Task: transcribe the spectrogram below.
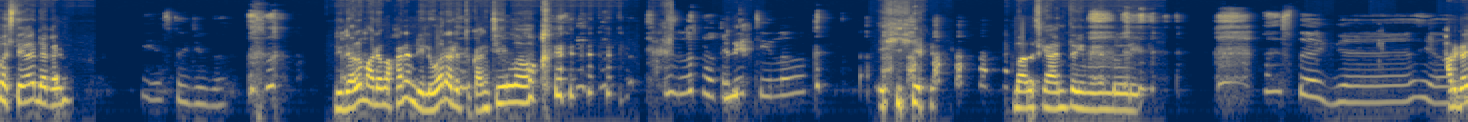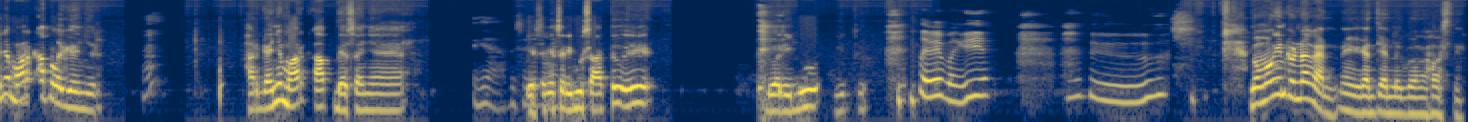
Pasti ada kan? Iya setuju gue di dalam ada makanan di luar ada tukang cilok. Lu makan cilok. Iya. Males ngantri pengen beli. Astaga ya harganya mark up lagi anjir? Harganya mark up biasanya. Iya biasanya seribu satu ini dua ribu gitu. Tapi emang iya. Aduh. Ngomongin kondangan. Nih gantian lu gua nge-host nih.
